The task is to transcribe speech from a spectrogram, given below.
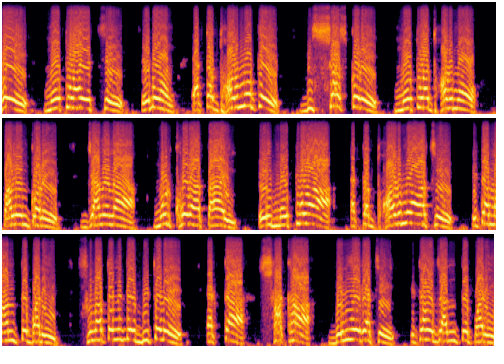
হয়ে মতুয়া এসছে এবং একটা ধর্মকে বিশ্বাস করে মতুয়া ধর্ম পালন করে। জানে না, মূর্খরা তাই এই মতুয়া একটা ধর্ম আছে, এটা মানতে পারি। সনাতনীদের ভিতরে একটা শাখা বেরিয়ে গেছে, এটাও জানতে পারি।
